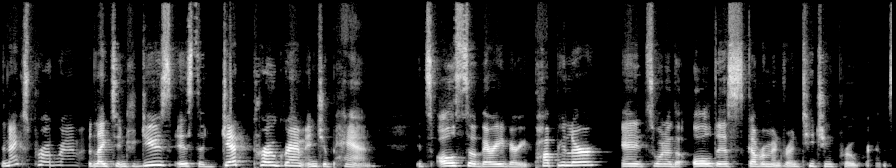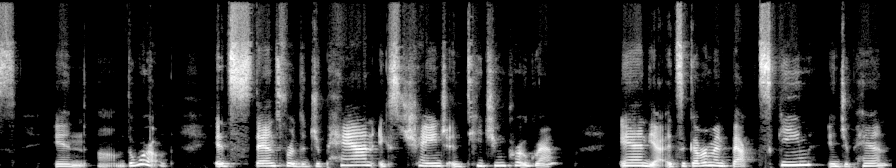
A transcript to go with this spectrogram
The next program I'd like to introduce is the JET program in Japan. It's also very, very popular, and it's one of the oldest government run teaching programs in um, the world. It stands for the Japan Exchange and Teaching Program. And yeah, it's a government backed scheme in Japan.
